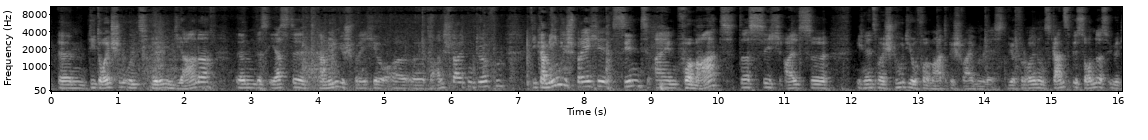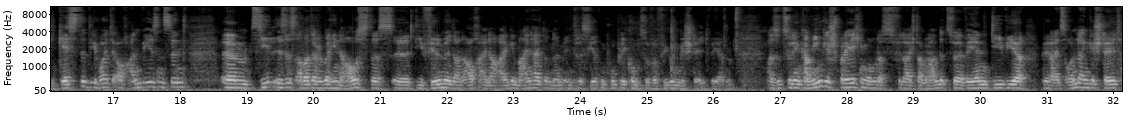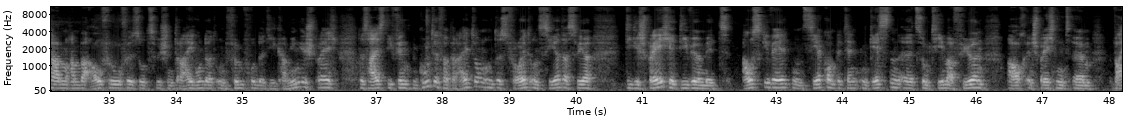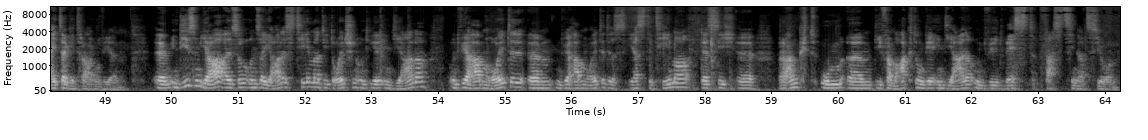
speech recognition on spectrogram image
ähm, die Deutschen und ihre Indianer ähm, das erste Kamingespräche äh, äh, veranstalten dürfen. Die Kamingespräche sind ein Format, das sich als äh, ich nenne es mal Studioformat beschreiben lässt. Wir freuen uns ganz besonders über die Gäste, die heute auch anwesend sind. Ähm, Ziel ist es aber darüber hinaus, dass äh, die Filme dann auch einer Allgemeinheit und einem interessierten Publikum zur Verfügung gestellt werden. Also zu den Kamingesprächen, um das vielleicht am Rande zu erwähnen, die wir bereits online gestellt haben, haben wir Aufrufe so zwischen 300 und 500 je Kamingespräch. Das heißt, die finden gute Verbreitung und es freut uns sehr, dass wir die Gespräche, die wir mit ausgewählten und sehr kompetenten Gästen äh, zum Thema führen, auch entsprechend ähm, weitergetragen werden. Ähm, in diesem Jahr also unser Jahresthema die Deutschen und ihre Indianer. Und wir haben heute, ähm, wir haben heute das erste Thema, das sich äh, rankt um ähm, die Vermarktung der Indianer- und Wildwest-Faszination.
